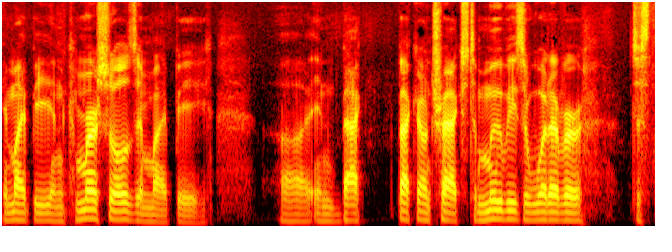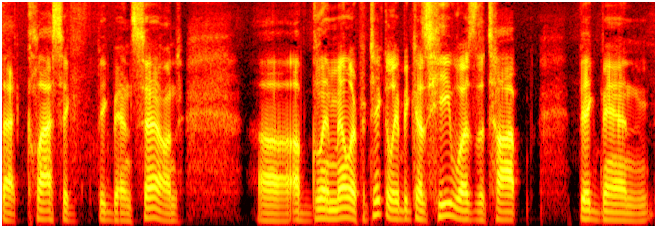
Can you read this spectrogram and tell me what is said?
it might be in commercials, it might be uh, in back background tracks to movies or whatever, just that classic big band sound uh, of Glenn Miller, particularly because he was the top big band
